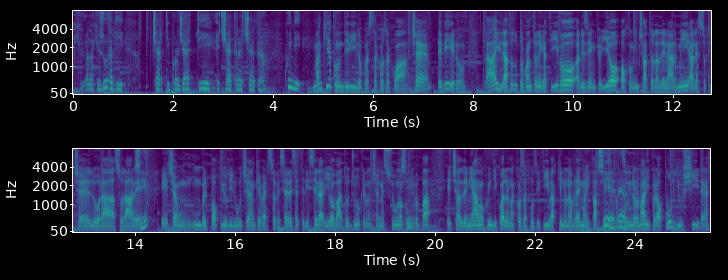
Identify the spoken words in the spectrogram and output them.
chi- alla chiusura di certi progetti, eccetera, eccetera. Quindi Ma anch'io condivido questa cosa qua. Cioè, è vero, hai il lato tutto quanto negativo. Ad esempio, io ho cominciato ad allenarmi adesso che c'è l'ora solare sì, e c'è un, un bel po' più di luce anche verso le 6 7 di sera. Io vado giù che non c'è nessuno Sì. con mio papà e ci alleniamo. Quindi, quella è una cosa positiva che non avrei mai fatto Sì, in situazioni normali. Però, pur di uscire,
